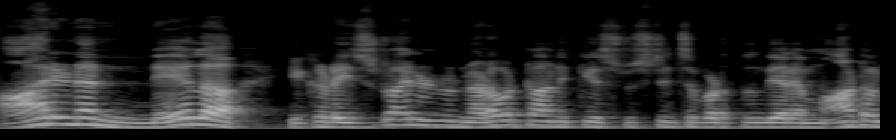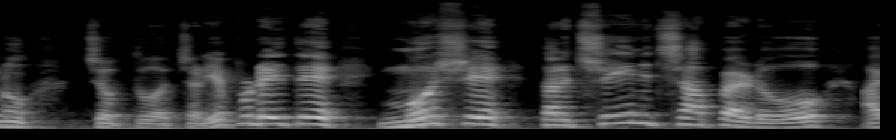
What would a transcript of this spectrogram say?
ఆరిన నేల ఇక్కడ ఇజ్రాయిల్ నడవటానికి సృష్టించబడుతుంది అనే మాటను చెప్తూ వచ్చాడు. ఎప్పుడైతే మోషే తన చేయిని చాపాడో ఆ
